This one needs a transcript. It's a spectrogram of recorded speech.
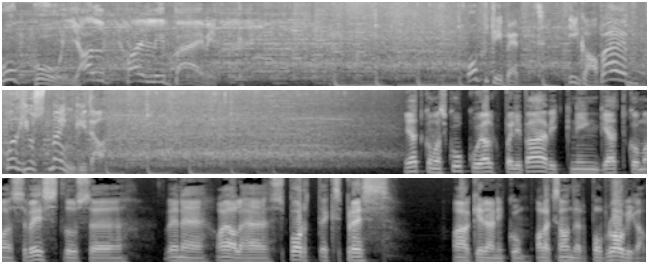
Kuku jalgpallipäevik. optibett, iga päev põhjust mängida. Jätkumas Kuku jalgpallipäevik ning jätkumas vestlus Vene ajalehe Sport Ekspress ajakirjaniku Aleksander Bobroviga.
